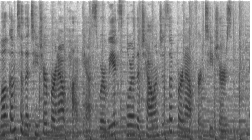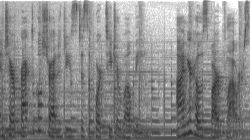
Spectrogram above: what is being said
Welcome to the Teacher Burnout Podcast, where we explore the challenges of burnout for teachers and share practical strategies to support teacher well being. I'm your host, Barb Flowers.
